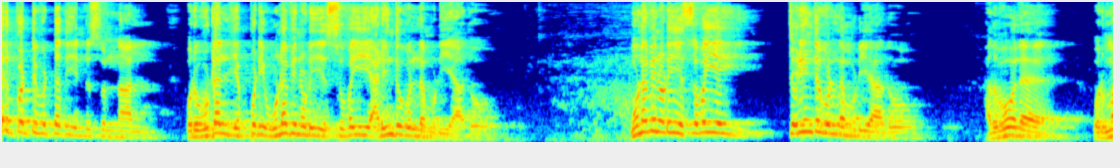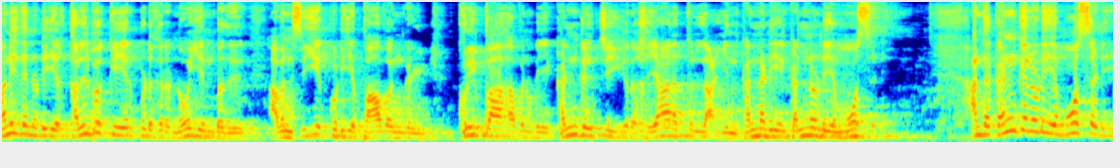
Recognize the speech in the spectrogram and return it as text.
ஏற்பட்டு விட்டது என்று சொன்னால் ஒரு உடல் எப்படி உணவினுடைய சுவையை அறிந்து கொள்ள முடியாதோ உணவினுடைய சுவையை தெரிந்து கொள்ள முடியாதோ அதுபோல ஒரு மனிதனுடைய கல்வுக்கு ஏற்படுகிற நோய் என்பது அவன் செய்யக்கூடிய பாவங்கள் குறிப்பாக அவனுடைய கண்கள் செய்கிற ஹயானத்துல்லாயின் கண்ணடிய கண்ணுடைய மோசடி. அந்த கண்களுடைய மோசடி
